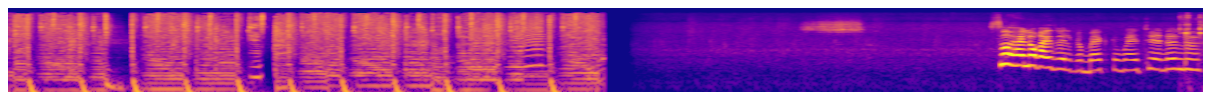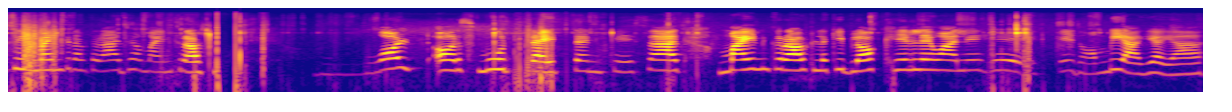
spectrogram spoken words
hello guys welcome back to my channel Minecraft और आज हम माइनक्राफ्ट वॉल्ट और स्मूथ टाइटन के साथ माइनक्राफ्ट लकी ब्लॉक खेलने वाले हैं। ये जॉम्बी आ गया यार।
